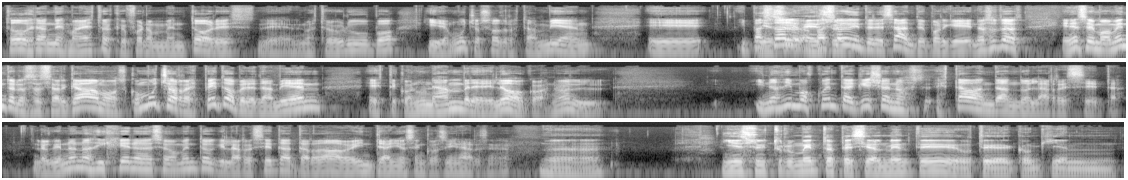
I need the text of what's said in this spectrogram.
todos grandes maestros que fueron mentores de nuestro grupo y de muchos otros también. Eh, y pasó, algo, interesante, porque nosotros en ese momento nos acercábamos con mucho respeto, pero también este, con un hambre de locos, y nos dimos cuenta que ellos nos estaban dando la receta. Lo que no nos dijeron en ese momento es que la receta tardaba 20 años en cocinarse. ¿Y en su instrumento especialmente, usted con quién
